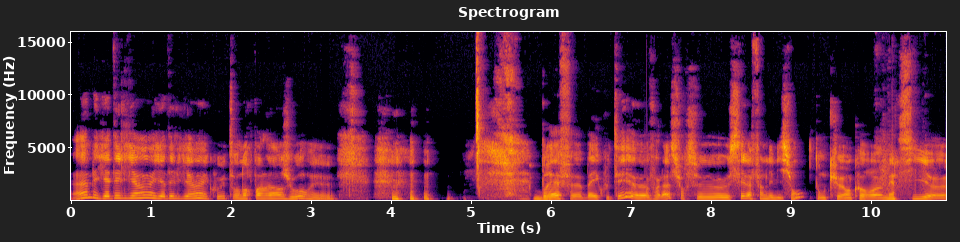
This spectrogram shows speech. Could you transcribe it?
ah mais il y a des liens, il y a des liens. Écoute, on en reparlera un jour. Mais... Bref, euh, bah écoutez, euh, voilà, sur ce, c'est la fin de l'émission. Donc euh, encore euh, merci euh,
